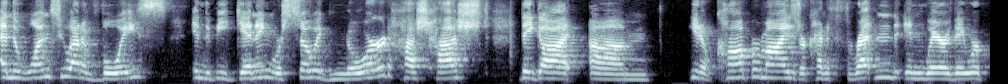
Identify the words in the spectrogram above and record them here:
And the ones who had a voice in the beginning were so ignored, hush hushed. They got, um, you know, compromised or kind of threatened in where they were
